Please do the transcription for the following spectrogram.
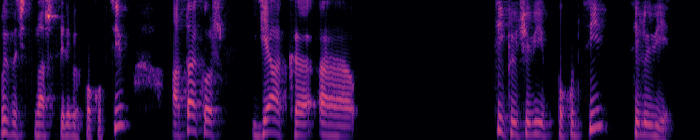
визначити наших цільових покупців, а також як е, ці ключові покупці, цільові,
